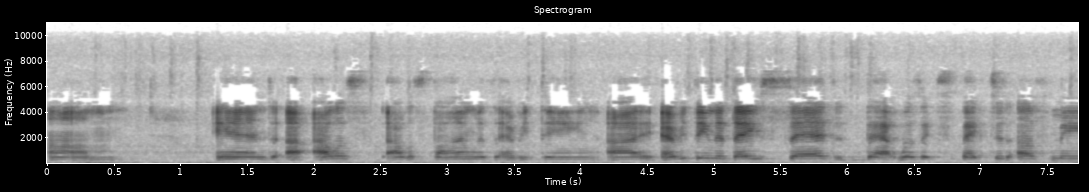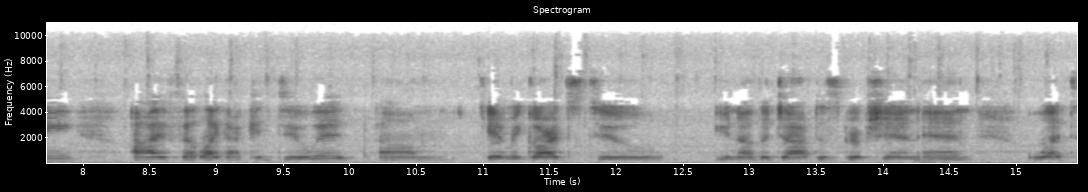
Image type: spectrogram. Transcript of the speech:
um, and I, I was I was fine with everything. I everything that they said that was expected of me, I felt like I could do it. Um, in regards to you know the job description and what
